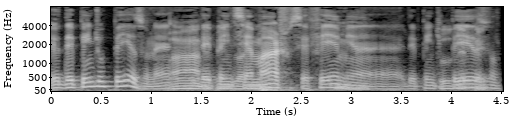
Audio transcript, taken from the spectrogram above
Eu, depende o peso, né? Ah, depende depende se é animal. macho, se é fêmea, é, depende Tudo o peso.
